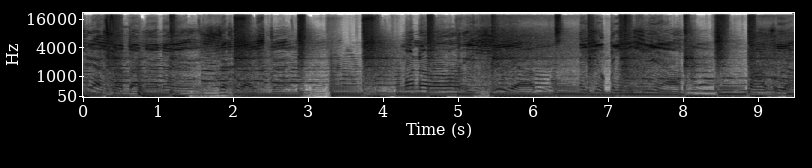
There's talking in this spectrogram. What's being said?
χρειαζόταν, ναι, ναι, δεν χρειάζεται. Μόνο υγεία, αιγιοπελαγία Παύλα,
